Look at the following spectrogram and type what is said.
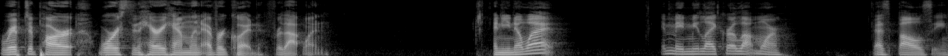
ripped apart worse than Harry Hamlin ever could for that one. And you know what? It made me like her a lot more. That's ballsy.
